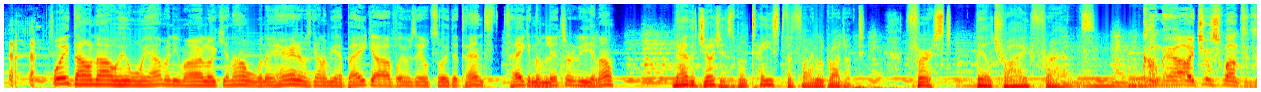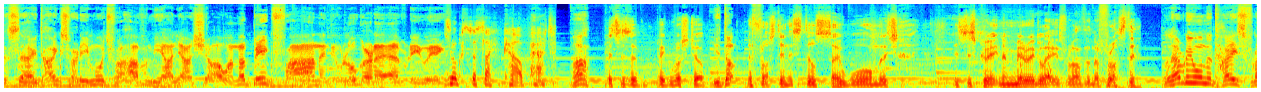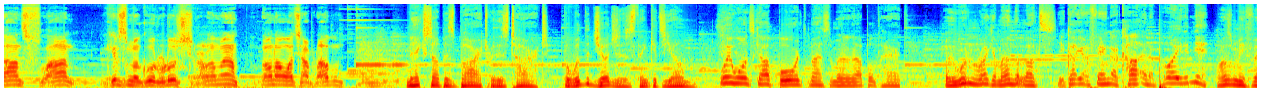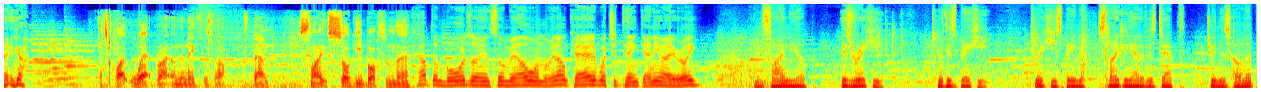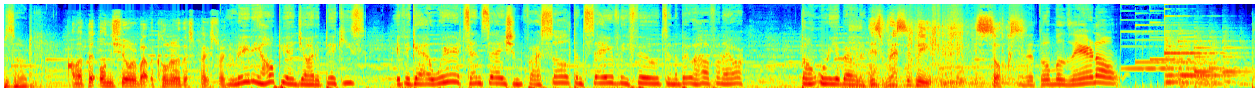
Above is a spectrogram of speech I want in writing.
I don't know who I am anymore. Like, you know, when I heard it was going to be a bake off, I was outside the tent, taking them literally, you know. Now the judges will taste the final product. First, they'll try Fran's. Come here, I just wanted to say thanks very much for having me on your show. I'm a big fan and you look at it every week. It looks just like a cow pat. Huh? This is a big rush job. You don't. The frosting is still so warm that it's, it's just creating a mirror glaze rather than a frosting. Well, everyone that tastes Fran's flan gives them a good rush, you know what I mean? Don't know what's your problem. Next up is Bart with his tart. But will the judges think it's yum? We once got burnt messing with an apple tart. I wouldn't recommend it, lads. You got your finger caught in a pie, didn't you? Wasn't me finger. It's quite wet right underneath as well. It's damp. Slight soggy bottom there. Captain Birdseye and some of my own. I don't care what you think anyway, right? And finally up is Ricky with his bicky. Ricky's been slightly out of his depth during this whole episode. I'm a bit unsure about the colour of this pastry. I really hope you enjoy the bickies. If you get a weird sensation for salt and savoury foods in about half an hour, don't worry about it. This recipe sucks. Is it double zero?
